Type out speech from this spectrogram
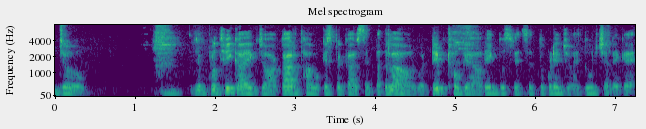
जो जो पृथ्वी का एक जो आकार था, वो किस प्रकार से बदला और वो ड्रिफ्ट हो गया और एक दूसरे से टुकड़े जो है दूर चले गए।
